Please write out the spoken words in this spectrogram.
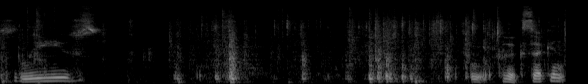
sleeves. Quick second.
